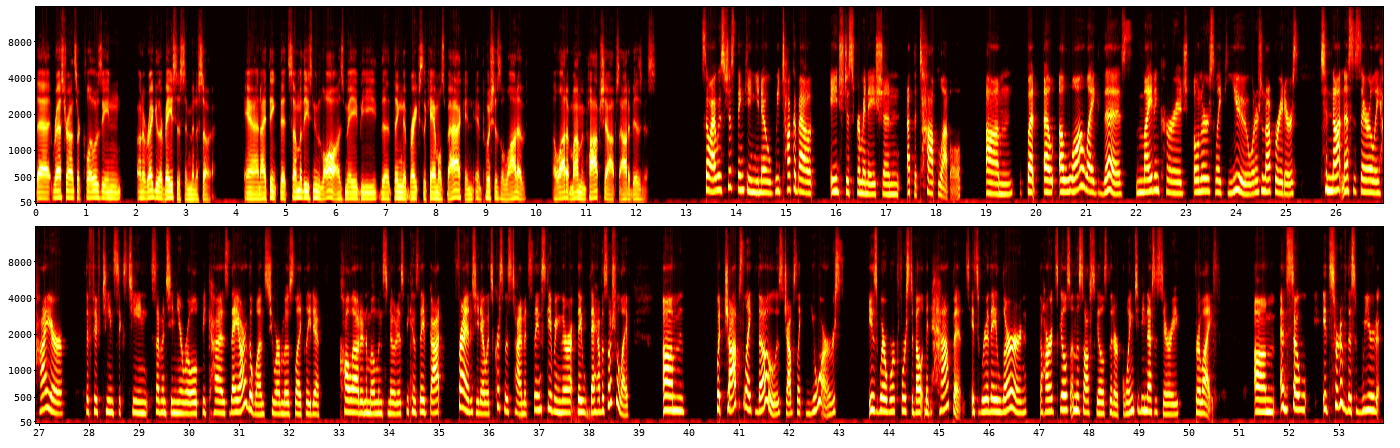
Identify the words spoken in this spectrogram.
that restaurants are closing on a regular basis in Minnesota. And I think that some of these new laws may be the thing that breaks the camel's back and, and pushes a lot of a lot of mom and pop shops out of business. So I was just thinking, you know, we talk about age discrimination at the top level. Um, but a, a law like this might encourage owners like you, owners and operators, to not necessarily hire the 15, 16, 17 year old because they are the ones who are most likely to call out at a moment's notice because they've got friends, you know, it's Christmas time, it's Thanksgiving, they're they they have a social life. Um, but jobs like those, jobs like yours, is where workforce development happens. It's where they learn the hard skills and the soft skills that are going to be necessary for life. Um, and so it's sort of this weird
